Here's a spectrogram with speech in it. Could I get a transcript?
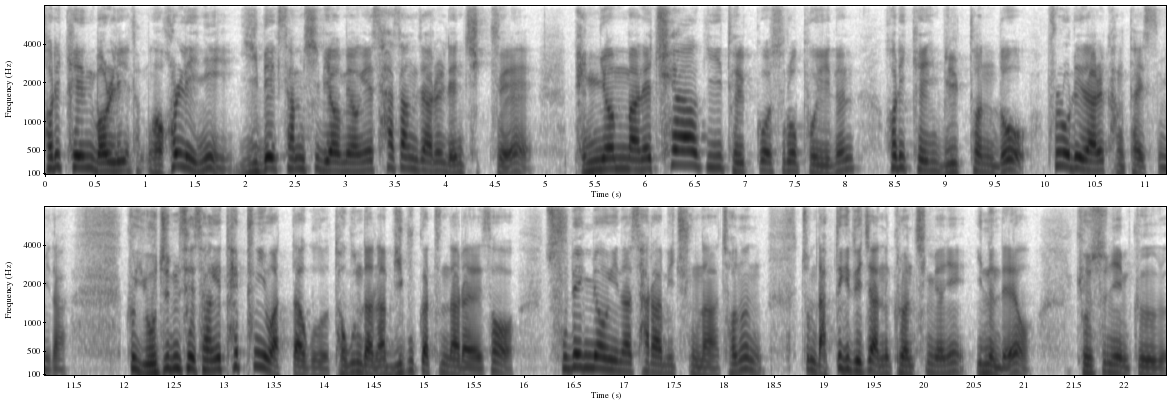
허리케인 멀리, 어, 헐린이 230여 명의 사상자를 낸 직후에 100년 만에 최악이 될 것으로 보이는 허리케인 밀턴도 플로리다를 강타했습니다. 그 요즘 세상에 태풍이 왔다고 더군다나 미국 같은 나라에서 수백 명이나 사람이 죽나 저는 좀 납득이 되지 않는 그런 측면이 있는데요. 교수님 그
